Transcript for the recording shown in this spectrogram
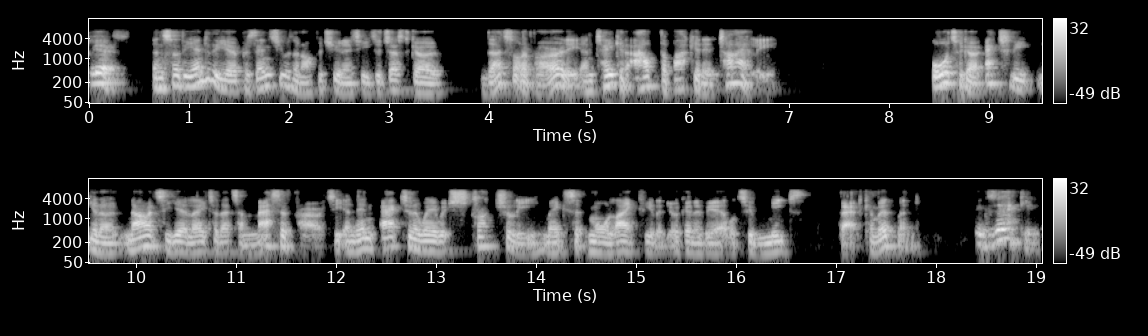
Yes. And so the end of the year presents you with an opportunity to just go, that's not a priority, and take it out the bucket entirely. Or to go, actually, you know, now it's a year later, that's a massive priority, and then act in a way which structurally makes it more likely that you're going to be able to meet that commitment. Exactly.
